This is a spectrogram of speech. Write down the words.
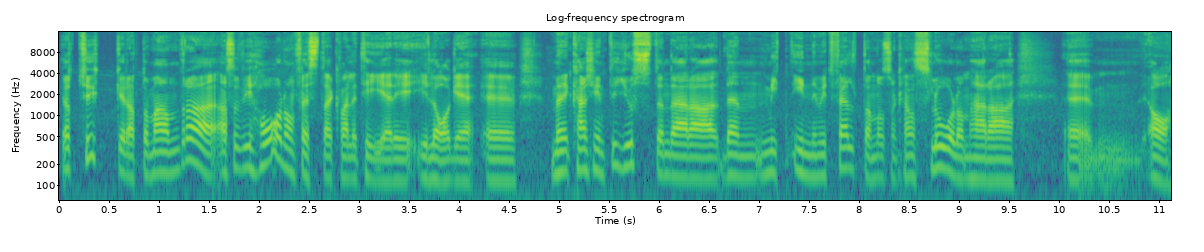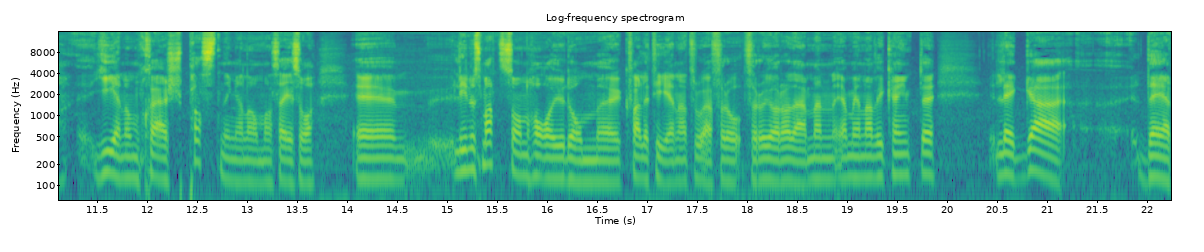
jag tycker att de andra, alltså vi har de flesta kvaliteter i, i laget. Eh, men kanske inte just den där den mitt, innermittfältaren som kan slå de här eh, ja, genomskärspassningarna om man säger så. Eh, Linus Mattsson har ju de eh, kvaliteterna tror jag för att, för att göra det men jag menar vi kan ju inte lägga det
